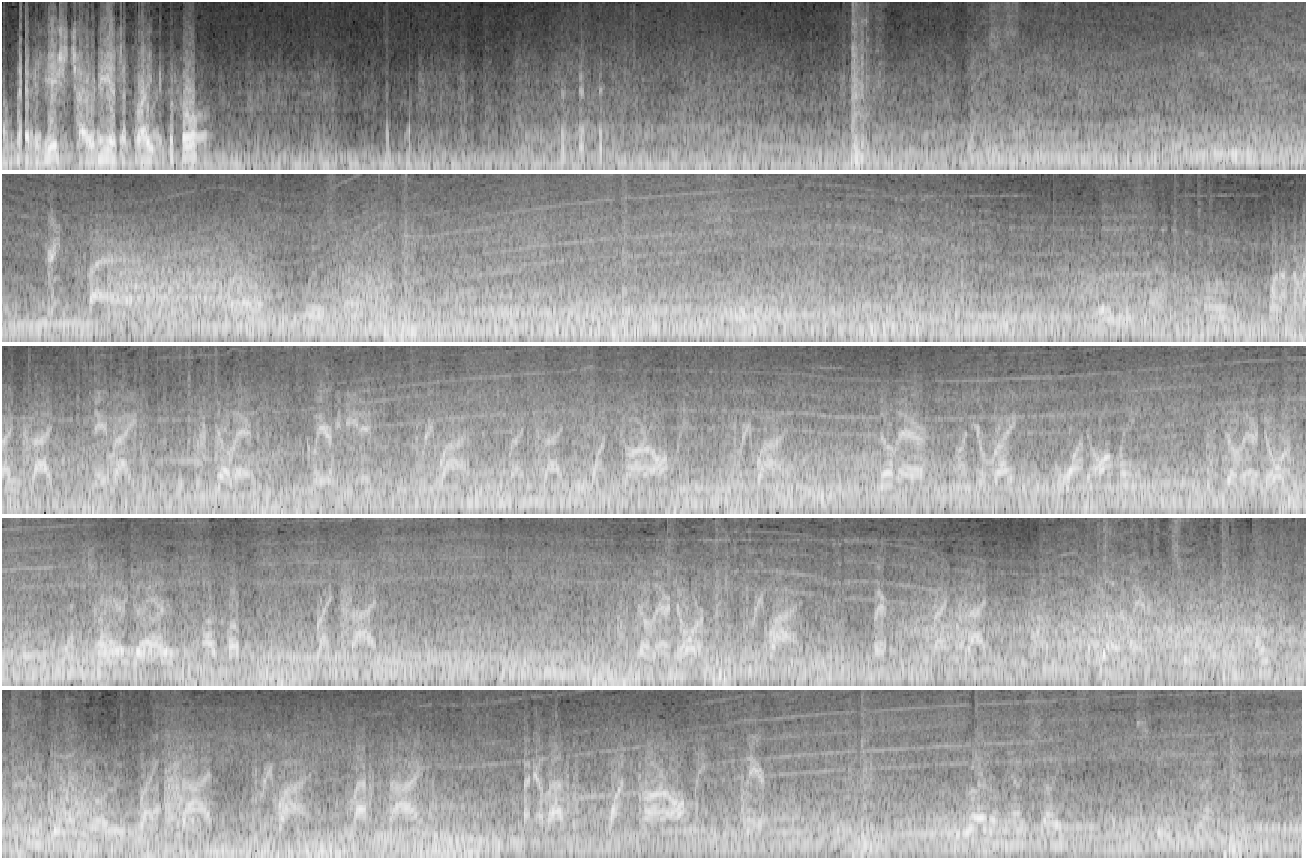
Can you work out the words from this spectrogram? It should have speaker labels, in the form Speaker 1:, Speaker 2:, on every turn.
Speaker 1: I've never used Tony as a brake before.
Speaker 2: Still there. Door.
Speaker 3: so that
Speaker 1: guys, I'm up.
Speaker 2: Right side. Still there. Door. Three wide. Clear. Right side. Clear.
Speaker 3: How, we're gonna get any more room.
Speaker 2: Right side, three wide. Left side, on your left, one car only. Clear.
Speaker 3: Right on the outside. Fucking skating crap.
